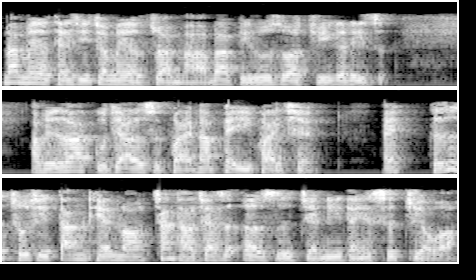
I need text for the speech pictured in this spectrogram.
那没有填息就没有赚嘛。那比如说举一个例子，啊，比如说它股价二十块，那配一块钱。哎，可是除息当天哦，参考价是二十减一等于十九哦，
